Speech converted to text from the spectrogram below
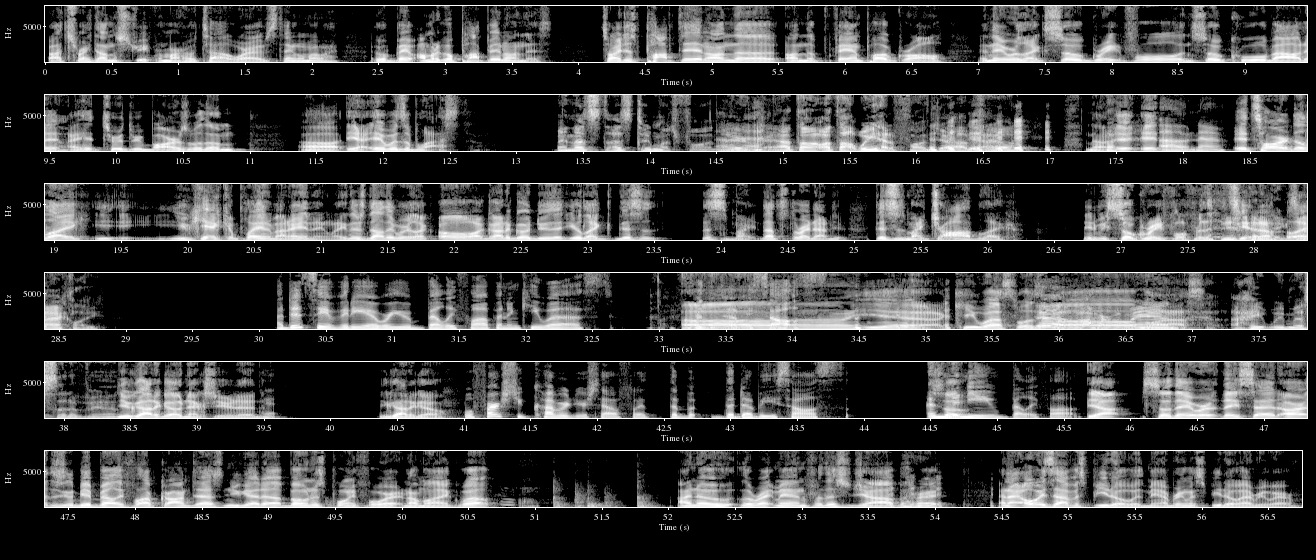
That's right down the street from our hotel where I was staying with my wife. I go, babe, I'm gonna go pop in on this. So I just popped in on the on the fan pub crawl, and they were like so grateful and so cool about it. I hit two or three bars with them. Uh, yeah, it was a blast. man, that's that's too much fun. There, man. I thought I thought we had a fun job. Phil. No, it, it Oh, no. it's hard to like. You, you can't complain about anything. Like, there's nothing where you're like, oh, I got to go do that. You're like, this is this is my that's the right attitude. This is my job. Like, I need to be so grateful for this. You know, like exactly. I did see a video where you were belly flopping in Key West for the W sauce. Uh, yeah, Key West was Yeah, I a man, blast. I hate we missed that event. You got to go next year, dude. Yeah. You got to go. Well, first you covered yourself with the the W sauce, and So- then you belly flop. Yeah. So they were. They said, all right, there's gonna be a belly flop contest, and you get a bonus point for it. And I'm like, well, I know the right man for this job, right? and I always have a speedo with me. I bring my speedo everywhere.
